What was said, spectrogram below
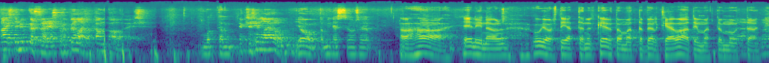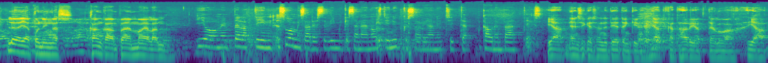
naisten ykkössarjassa, kun sä pelasit Kankaanmäessä. Mutta, Eikö se sillä ollut? joo, mutta mikä se on se Ahaa, Elina on ujosti jättänyt kertomatta pelkkää vaatimattomuutta. Lyöjäkuningas Kankaanpään mailan Joo, me pelattiin Suomisarjassa viime kesänä ja noustiin ykkössarjaa nyt sitten kauden päätteeksi. Ja ensi kesänä tietenkin jatkat harjoittelua ja Joo,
